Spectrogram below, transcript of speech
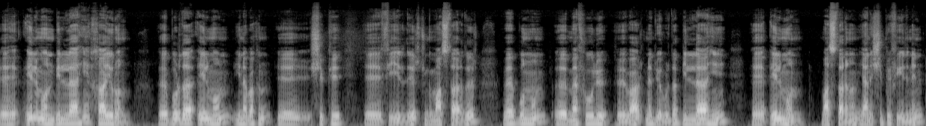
E, ilmun billahi hayrun. E, burada ilmun yine bakın e, şipi e, fiildir. Çünkü mastardır. Ve bunun e, mef'ulü e, var. Ne diyor burada? Billahi e, ilmun mastarının yani şipi fiilinin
